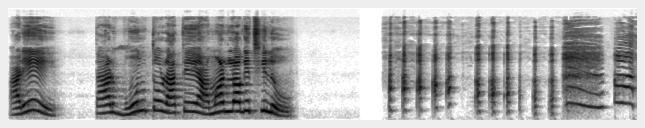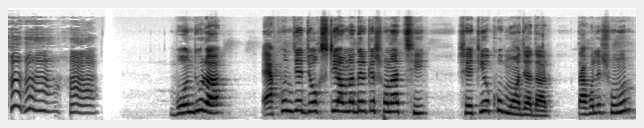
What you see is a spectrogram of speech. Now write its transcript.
আরে, তার বোন তো রাতে আমার লগে ছিল। বন্ধুরা, এখন যে জোকসটি আপনাদেরকে শোনাচ্ছি সেটিও খুব মজাদার। তাহলে শুনুন।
